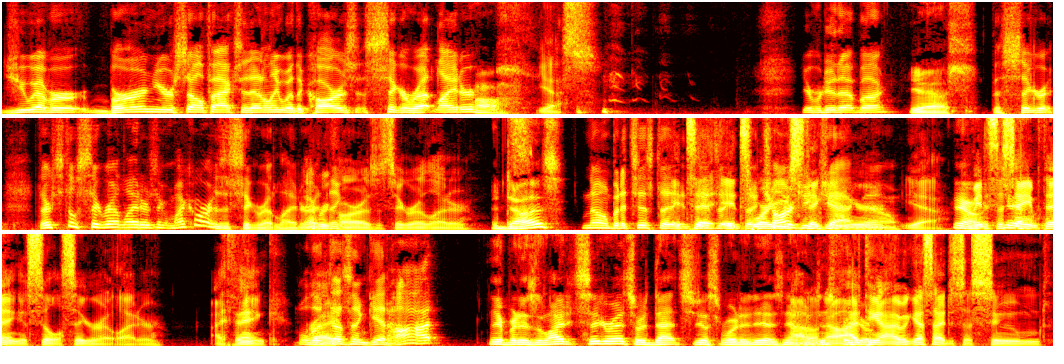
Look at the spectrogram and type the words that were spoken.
Did you ever burn yourself accidentally with a car's cigarette lighter? Oh, Yes. You ever do that, Buck? yes. The cigarette. There's still cigarette lighters. My car has a cigarette lighter. I Every think. car has a cigarette lighter. It does? No, but it's just a. It's, It's, it's, a, a, it's a charging stick jack your now. yeah. Yeah, I mean, it's the yeah. same thing. It's still a cigarette lighter. I think. Well, right? that doesn't get hot. Yeah, but is it lighted cigarettes or that's just what it is now? I don't just know. I your- think I guess I just assumed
